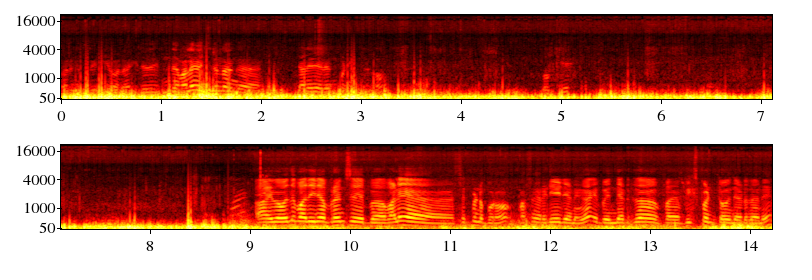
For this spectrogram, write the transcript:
பாருங்க பெரிய வலை இது இந்த வலை வச்சு நாங்கள் தலையில் ரன் பண்ணிட்டு இருக்கோம். ஓகே இப்போ வந்து பார்த்தீங்கன்னா ஃப்ரெண்ட்ஸ் இப்போ வலையை செட் பண்ண போகிறோம் பசங்க ரெடி ஆகிட்டானுங்க இப்போ இந்த இடத்துல தான் ஃபிக்ஸ் பண்ணிட்டோம் இந்த இடம் தானே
